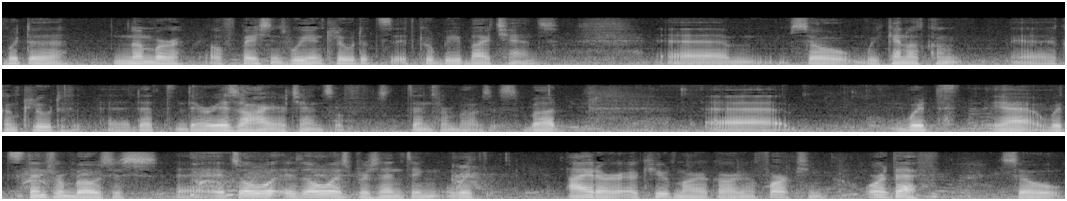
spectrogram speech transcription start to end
with the number of patients we included, it could be by chance. Um, so we cannot con- uh, conclude uh, that there is a higher chance of stent thrombosis. But uh, with yeah with stent thrombosis, uh, it's, al- it's always presenting with either acute myocardial infarction or death. So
